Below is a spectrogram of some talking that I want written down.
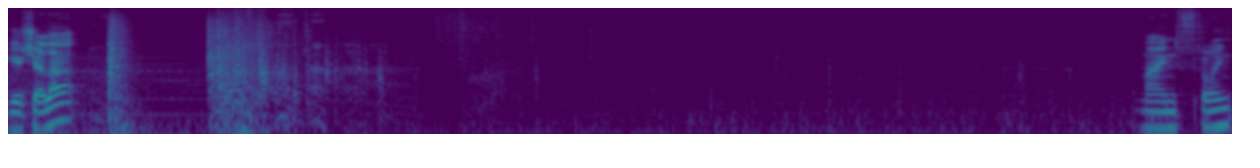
Thank you. Mein Freund.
